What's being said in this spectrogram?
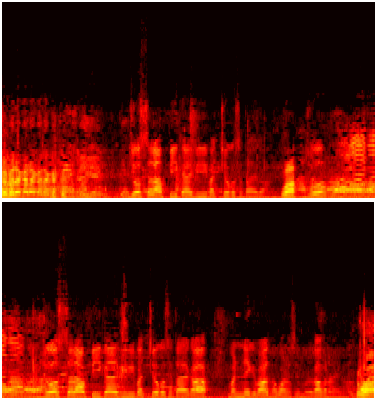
रुको रुको रुको रुको। जो शराब पीकर भी बच्चों को सताएगा। वाह। जो जो शराब पीकर भी बच्चों को सताएगा मरने के बाद भगवान उसे मुर्गा बनाएगा। वाह।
